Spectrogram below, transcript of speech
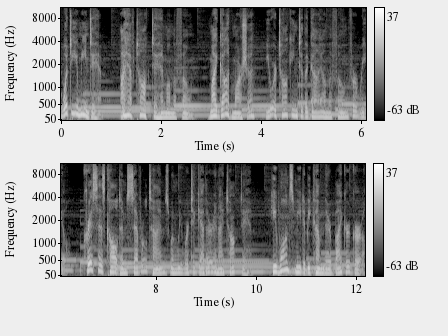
What do you mean to him? I have talked to him on the phone. My god, Marcia, you are talking to the guy on the phone for real. Chris has called him several times when we were together and I talked to him. He wants me to become their biker girl.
